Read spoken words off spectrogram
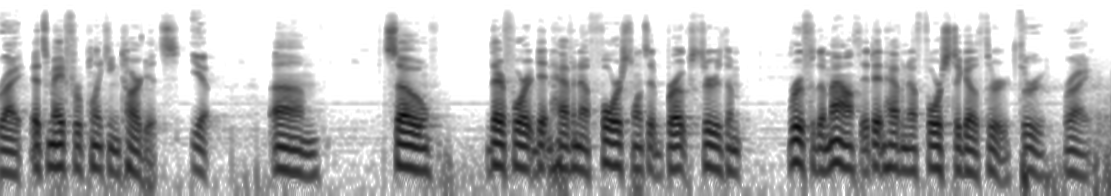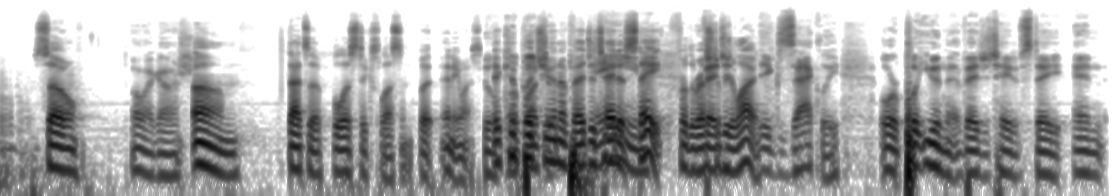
right. It's made for plinking targets. Yep. Um, so therefore it didn't have enough force once it broke through the roof of the mouth. It didn't have enough force to go through. Through. Right. So Oh my gosh. um, that's a ballistics lesson. But anyways, it could put you in a vegetative pain, state for the rest of your life. Exactly. Or put you in that vegetative state and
